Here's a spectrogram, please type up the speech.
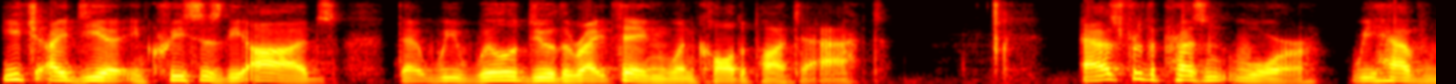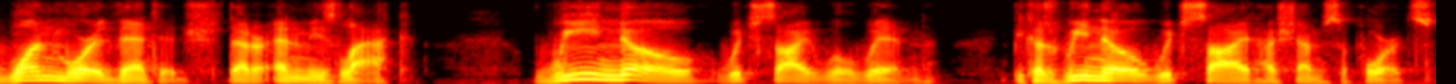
Each idea increases the odds that we will do the right thing when called upon to act. As for the present war, we have one more advantage that our enemies lack. We know which side will win because we know which side Hashem supports.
